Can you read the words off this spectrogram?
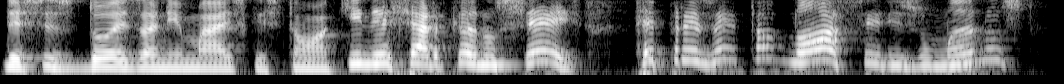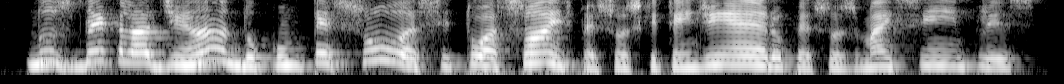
desses dois animais que estão aqui, nesse arcano 6, representa nós, seres humanos, nos degladiando com pessoas, situações, pessoas que têm dinheiro, pessoas mais simples.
